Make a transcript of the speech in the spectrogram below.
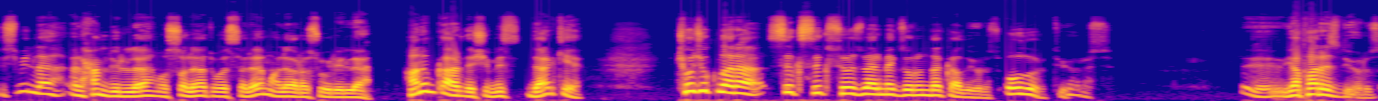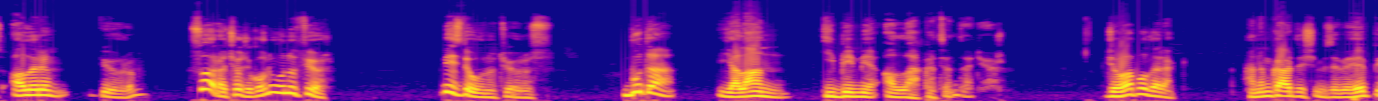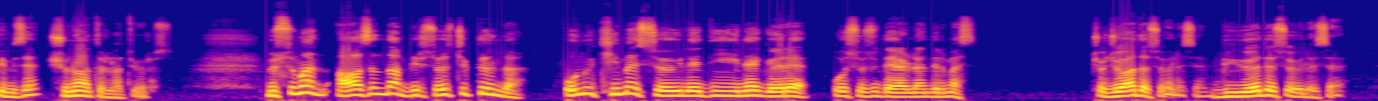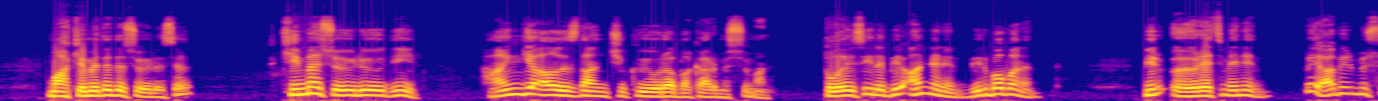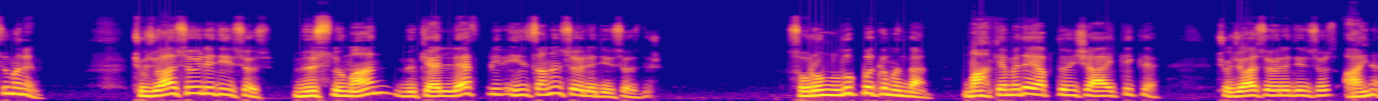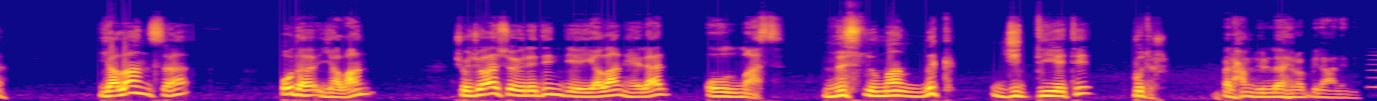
Bismillah, elhamdülillah ve salatu ve selamu ala Resulillah. Hanım kardeşimiz der ki, çocuklara sık sık söz vermek zorunda kalıyoruz. Olur diyoruz. Ee, yaparız diyoruz. Alırım diyorum. Sonra çocuk onu unutuyor. Biz de unutuyoruz. Bu da yalan gibi mi Allah katında diyor. Cevap olarak hanım kardeşimize ve hepimize şunu hatırlatıyoruz. Müslüman ağzından bir söz çıktığında onu kime söylediğine göre o sözü değerlendirmez. Çocuğa da söylese, büyüğe de söylese, mahkemede de söylese, kime söylüyor değil, hangi ağızdan çıkıyor'a bakar Müslüman. Dolayısıyla bir annenin, bir babanın, bir öğretmenin veya bir Müslümanın çocuğa söylediği söz, Müslüman, mükellef bir insanın söylediği sözdür. Sorumluluk bakımından mahkemede yaptığın şahitlikle çocuğa söylediğin söz aynı. Yalansa o da yalan. Çocuğa söyledin diye yalan helal olmaz. Müslümanlık ciddiyeti budur. Velhamdülillahi Rabbil Alemin.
